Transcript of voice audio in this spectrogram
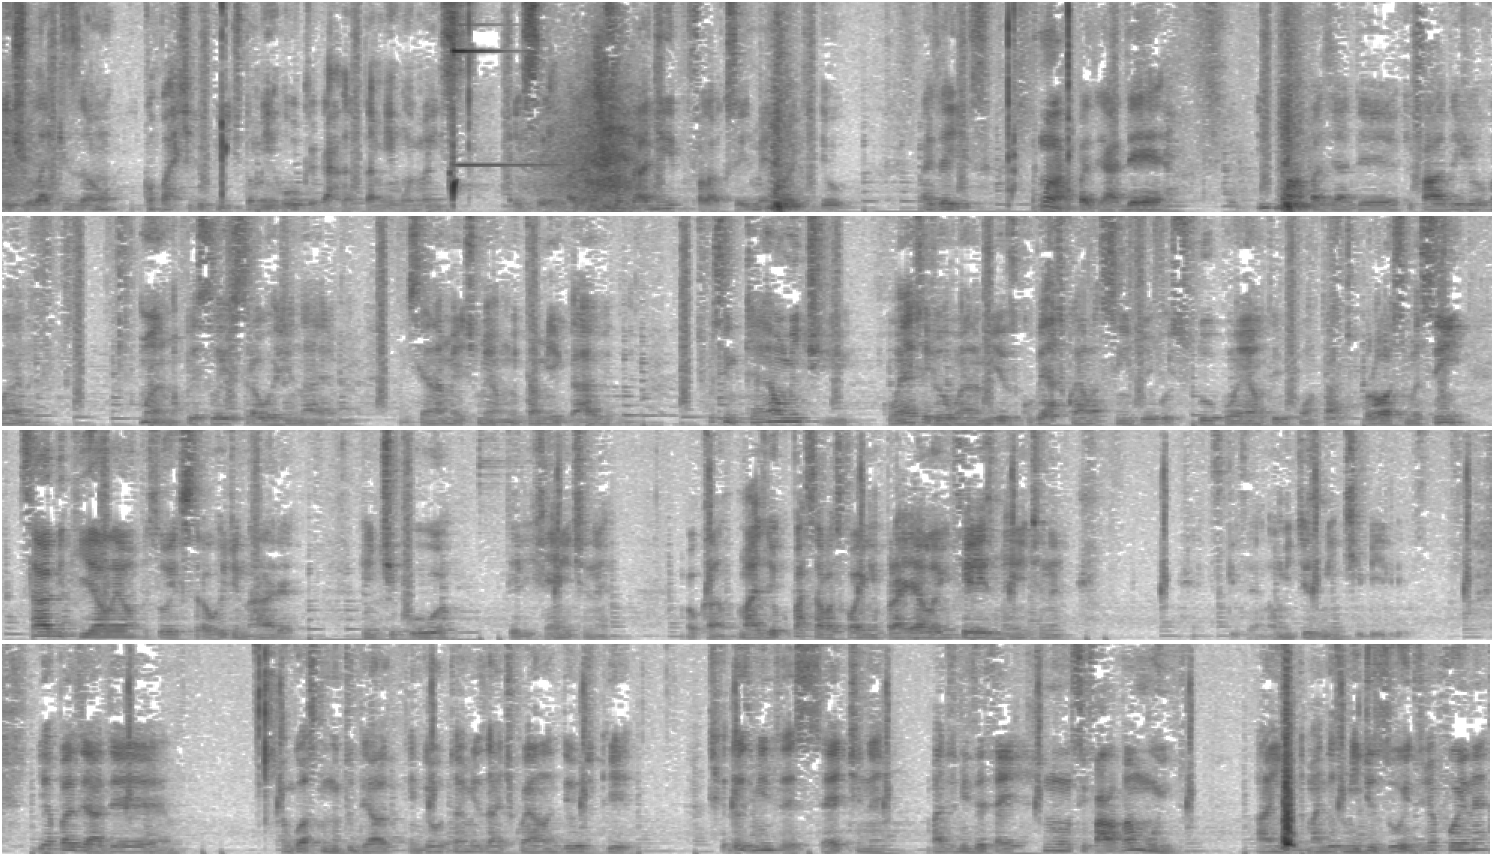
deixa o likezão e compartilha o vídeo. Tô meio rouca, a garganta tá meio ruim, mas é isso aí, rapaziada. Vou sentar ali pra falar com vocês melhor, entendeu? Mas é isso. Vamos lá, rapaziada. É... Então, rapaziada, é... que fala da Giovana. Mano, uma pessoa extraordinária, mano. Sinceramente mesmo, muito amigável. Tipo assim, quem realmente conhece a Giovana mesmo, conversa com ela assim, pegou, estudou com ela, teve contato próximo assim, sabe que ela é uma pessoa extraordinária, gente boa, inteligente, né? Mas eu que passava a escolinha pra ela, infelizmente, né? Se quiser não me desmentir, beleza. E rapaziada, é... eu gosto muito dela, entendeu? Eu tenho amizade com ela desde que? Acho que é 2017, né? Mas 2017 a gente não se falava muito ainda, mas 2018 já foi, né?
